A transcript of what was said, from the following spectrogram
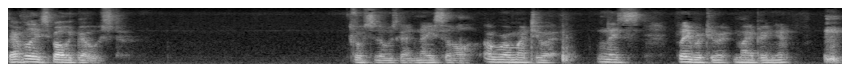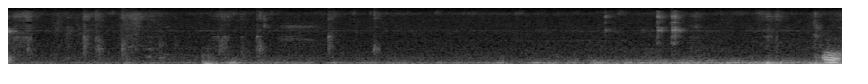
Definitely smell the ghost. Ghost has always got a nice little aroma to it. Nice flavor to it, in my opinion. Ooh.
